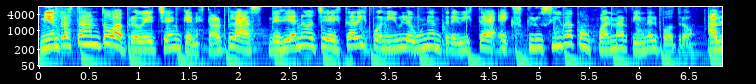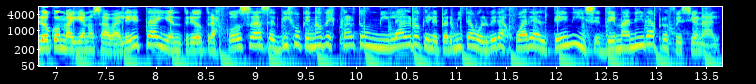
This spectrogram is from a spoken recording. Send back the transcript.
Mientras tanto, aprovechen que en Star Plus, desde anoche está disponible una entrevista exclusiva con Juan Martín del Potro. Habló con Mariano Zabaleta y, entre otras cosas, dijo que no descarta un milagro que le permita volver a jugar al tenis de manera profesional.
